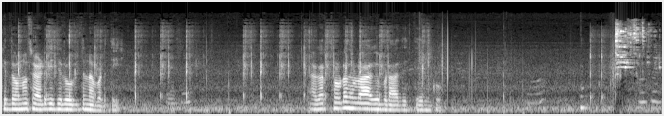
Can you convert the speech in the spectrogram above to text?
कि दोनों साइड की ज़रूरत ना पड़ती। अगर थोड़ा थोड़ा आगे बढ़ा देते इनको हाँ तो फिर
